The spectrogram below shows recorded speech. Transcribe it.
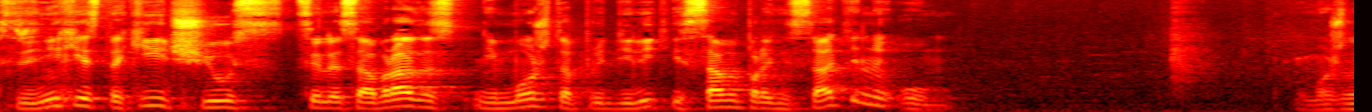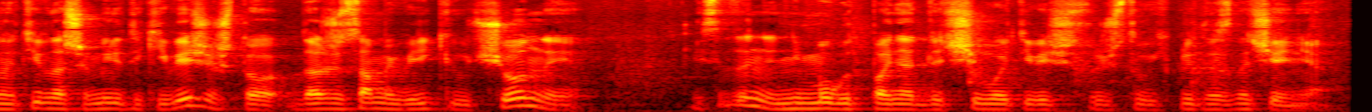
Среди них есть такие, чью целесообразность не может определить и самый проницательный ум. можно найти в нашем мире такие вещи, что даже самые великие ученые, естественно, не могут понять, для чего эти вещи существуют, их предназначение –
